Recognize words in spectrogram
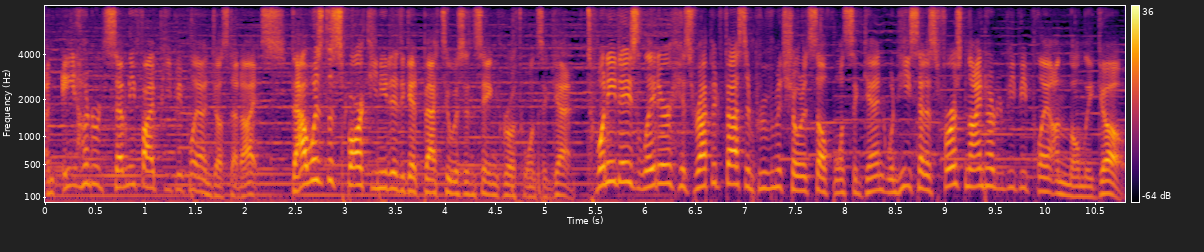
an 875 PP play on Just Dead Ice. That was the spark he needed to get back to his insane growth once again. 20 days later, his rapid fast improvement showed itself once again when he set his first 900 PP play on Lonely Go.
